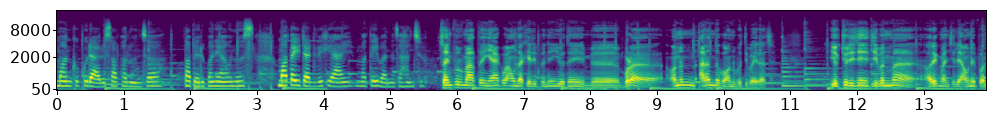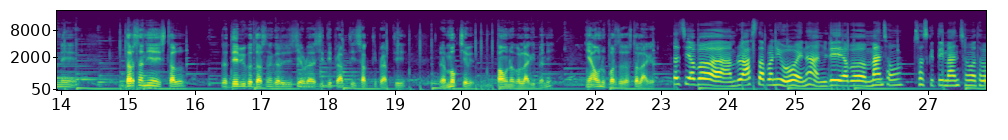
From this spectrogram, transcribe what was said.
मनको कुराहरू सफल हुन्छ। तपाईँहरू पनि आउनुहोस्। म त इटालीदेखि आएँ म त्यही भन्न चाहन्छु। चैनपुरमा त यहाँको आउँदाखेरि पनि यो चाहिँ बडा आनन्द आनन्दको अनुभूति भइरहेछ। एकचोटि चाहिँ जीवनमा हरेक मान्छेले आउनै पर्ने दर्शनीय स्थल र देवीको दर्शन गरेपछि एउटा सिद्धि प्राप्ति शक्ति प्राप्ति र मोक्ष पाउनको लागि पनि यहाँ आउनुपर्छ जस्तो लाग्यो। चाहिँ अब हाम्रो आस्था पनि हो होइन? हामीले अब मान्छौँ। संस्कृति मान्छौँ अथवा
